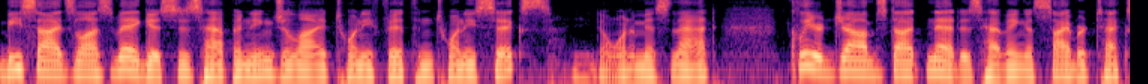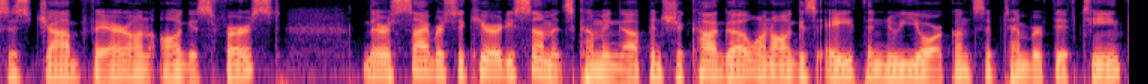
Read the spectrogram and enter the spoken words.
B-Sides Las Vegas is happening July 25th and 26th. You don't want to miss that. ClearedJobs.net is having a Cyber Texas job fair on August 1st. There are cybersecurity summits coming up in Chicago on August 8th and New York on September 15th.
